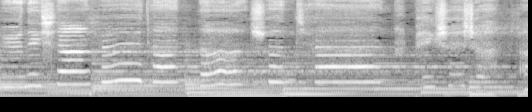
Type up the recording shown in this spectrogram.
与你相遇的那瞬间，凭视着爱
